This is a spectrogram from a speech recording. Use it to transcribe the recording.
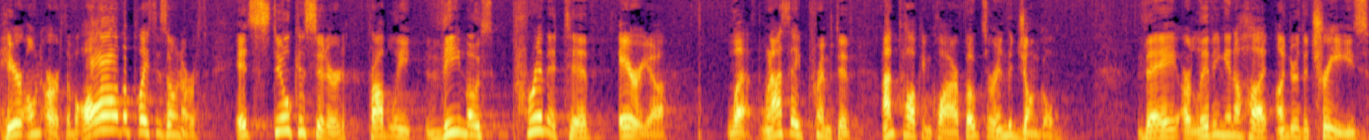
here on earth, of all the places on earth, it's still considered probably the most primitive area left. When I say primitive, I'm talking choir. Folks are in the jungle. They are living in a hut under the trees.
